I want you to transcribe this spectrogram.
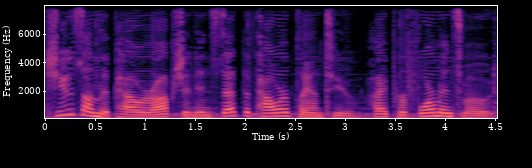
choose on the power option and set the power plan to high performance mode.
